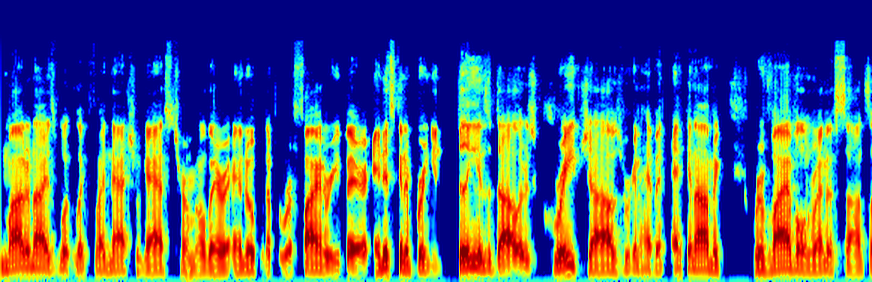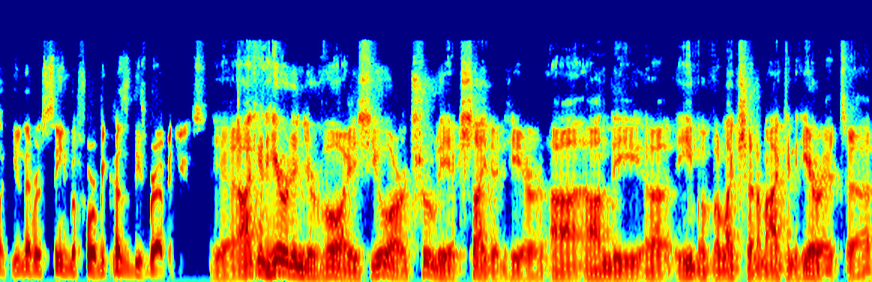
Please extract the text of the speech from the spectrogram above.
modernized liquefied natural gas terminal there and open up a refinery there. And it's going to bring in billions of dollars, great jobs. We're going to have an economic revival and renaissance like you've never seen before because of these revenues. Yeah, I can hear it in your voice. You are truly excited here uh, on the uh, eve of election, and I can hear it. Uh,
